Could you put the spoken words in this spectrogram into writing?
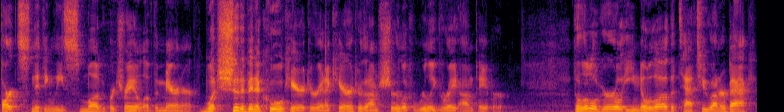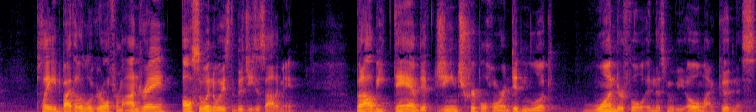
fart sniffingly smug portrayal of the Mariner, what should have been a cool character and a character that I'm sure looked really great on paper. The little girl Enola, the tattoo on her back, played by the little girl from Andre, also annoys the bejesus out of me. But I'll be damned if Jeanne Tripplehorn didn't look wonderful in this movie. Oh my goodness.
